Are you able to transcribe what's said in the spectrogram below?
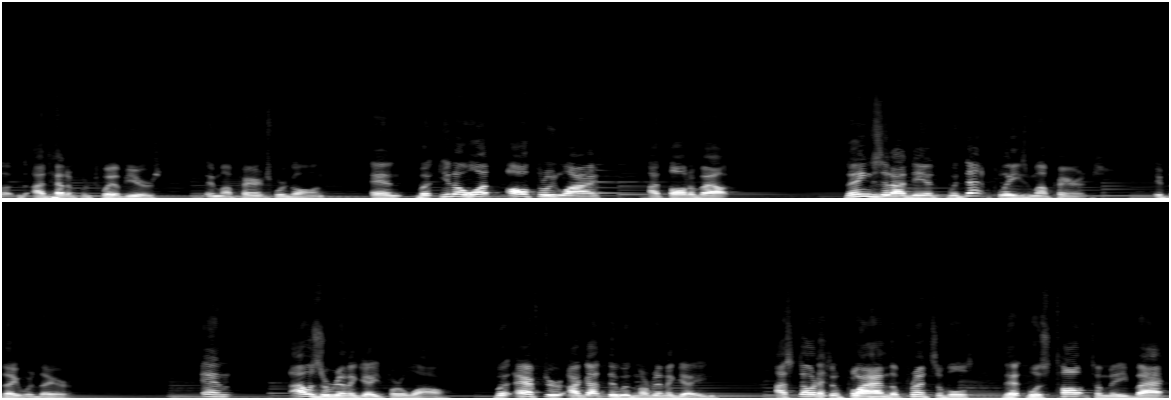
uh, I'd had them for 12 years and my parents were gone, and but you know what? All through life, I thought about things that I did. Would that please my parents if they were there? And I was a renegade for a while, but after I got through with my renegade, I started applying the principles that was taught to me back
